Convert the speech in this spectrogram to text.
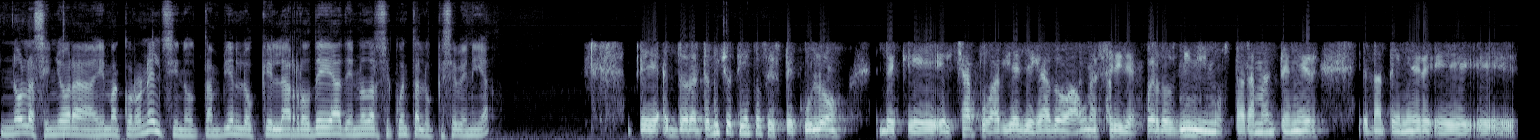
no la señora Emma Coronel, sino también lo que la rodea de no darse cuenta lo que se venía? Eh, durante mucho tiempo se especuló de que el Chapo había llegado a una serie de acuerdos mínimos para mantener, eh, mantener eh,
